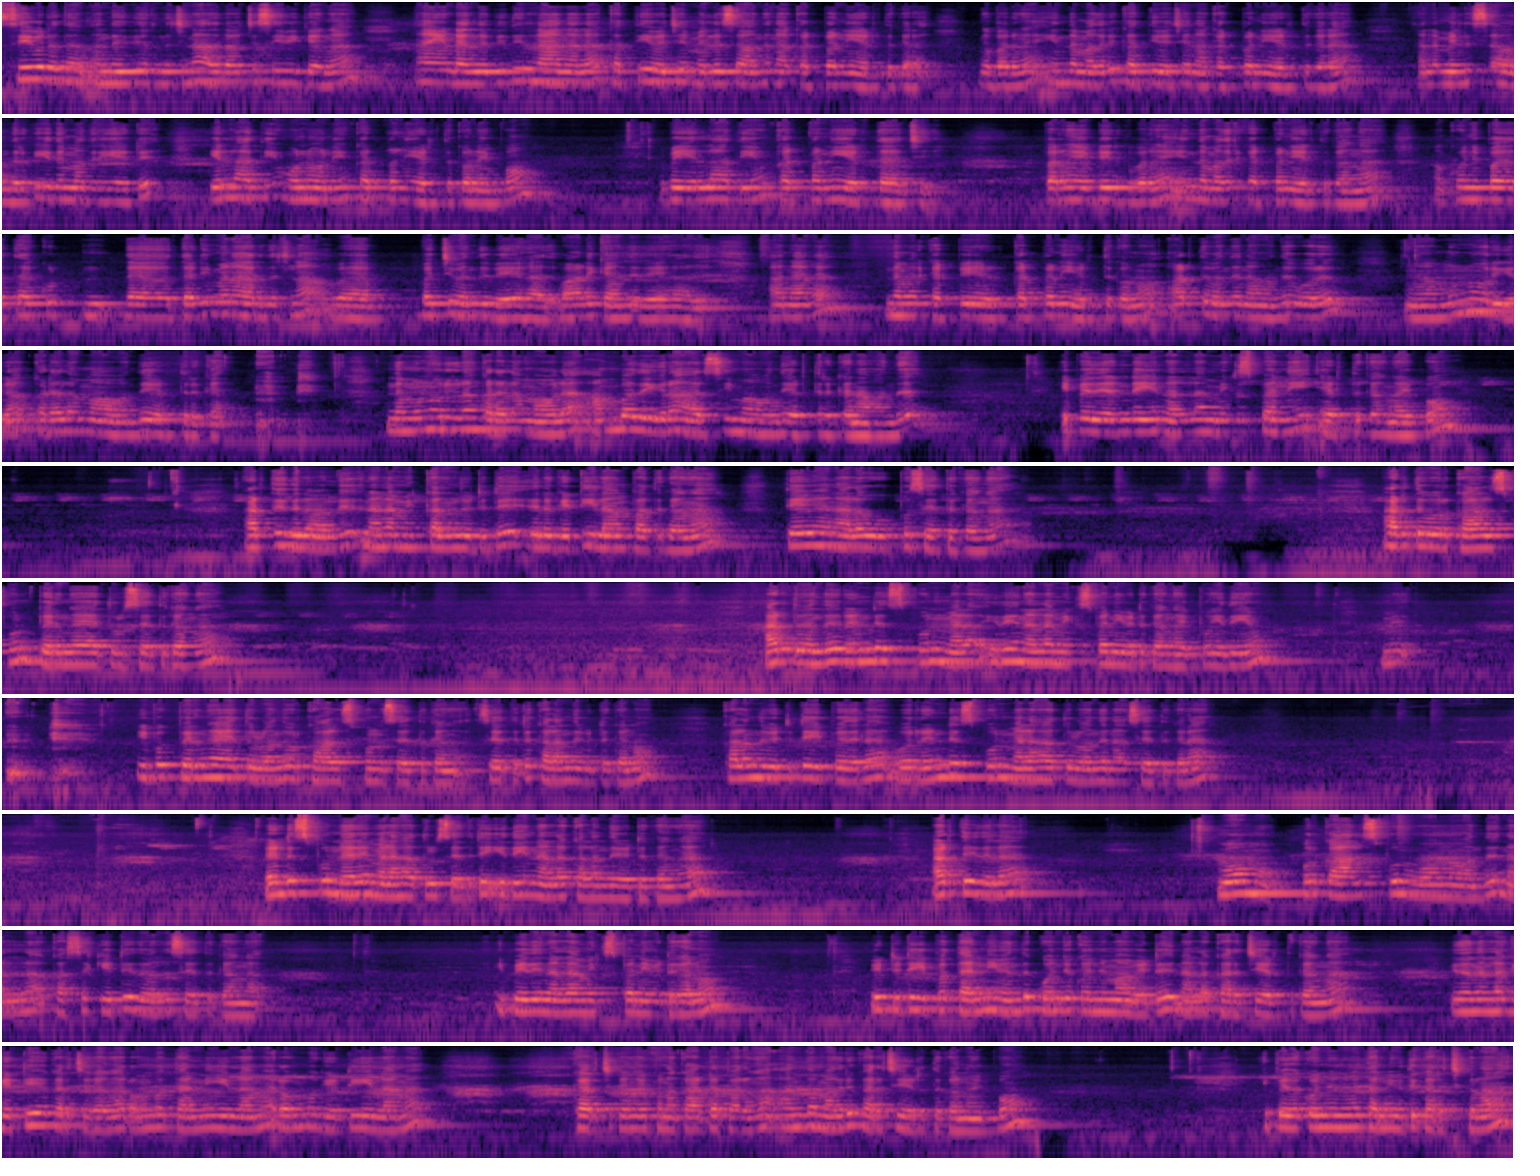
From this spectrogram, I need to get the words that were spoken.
சீவுறது அந்த இது இருந்துச்சுன்னா அதில் வச்சு சீவிக்கோங்க. என்கிட்ட அந்த இது இல்லாதனால கத்தியை வச்சு மெலுசாக வந்து நான் கட் பண்ணி எடுத்துக்கிறேன். இங்கே பாருங்கள் இந்த மாதிரி கத்தி வச்சு நான் கட் பண்ணி எடுத்துக்கிறேன். நல்ல மெலிசாக வந்திருக்கு. இதே மாதிரியாட்டு எல்லாத்தையும் ஒன்று ஒன்றையும் கட் பண்ணி எடுத்துக்கணும் இப்போ. இப்போ எல்லாத்தையும் கட் பண்ணி எடுத்தாச்சு. பாருங்கள் எப்படி இருக்குது பாருங்கள் இந்த மாதிரி கட் பண்ணி எடுத்துக்கோங்க. கொஞ்சம் ப த குட் த தடிமனாக இருந்துச்சுன்னா வச்சு வந்து வேகாது. வாழைக்காய் வந்து வேகாது. அதனால் இந்த மாதிரி கட் பண்ணி கட் பண்ணி எடுத்துக்கணும். அடுத்து வந்து நான் வந்து ஒரு முந்நூறு கிராம் கடலை மாவு வந்து எடுத்திருக்கேன். இந்த முந்நூறு கிராம் கடலை மாவில் ஐம்பது கிராம் அரிசி மாவு வந்து எடுத்திருக்கேன் நான் வந்து. இப்போ இது ரெண்டையும் நல்லா மிக்ஸ் பண்ணி எடுத்துக்கோங்க இப்போது அடுத்து இதில் வந்து நல்லா மிக் கலந்து விட்டுட்டு இதில் கெட்டி இல்லாமல் பார்த்துக்கோங்க. தேவையான அளவு உப்பு சேர்த்துக்கோங்க. அடுத்து ஒரு கால் ஸ்பூன் பெருங்காயத்தூள் சேர்த்துக்கோங்க. அடுத்து வந்து ரெண்டு ஸ்பூன் மிளகா இதையும் நல்லா மிக்ஸ் பண்ணி விட்டுக்கோங்க இப்போ இதையும். இப்போ பெருங்காயத்தூள் வந்து ஒரு கால் ஸ்பூன் சேர்த்துக்கோங்க. சேர்த்துட்டு கலந்து விட்டுக்கணும். கலந்து விட்டுட்டு இப்போ இதில் ஒரு ரெண்டு ஸ்பூன் மிளகாத்தூள் வந்து நான் சேர்த்துக்கிறேன். ரெண்டு ஸ்பூன் நிறைய மிளகாத்தூள் சேர்த்துட்டு இதையும் நல்லா கலந்து விட்டுக்கோங்க. அடுத்து இதில் ஓமம் ஒரு கால் ஸ்பூன் ஓமம் வந்து நல்லா கசக்கிட்டு இது வந்து சேர்த்துக்கோங்க. இப்போ இதையும் நல்லா மிக்ஸ் பண்ணி விட்டுக்கணும். விட்டுட்டு இப்போ தண்ணி வந்து கொஞ்சம் கொஞ்சமாக விட்டு நல்லா கரைச்சி எடுத்துக்கோங்க. இதை நல்லா கெட்டியாக கரைச்சிக்கோங்க. ரொம்ப தண்ணி இல்லாமல் ரொம்ப கெட்டியும் இல்லாமல் கரைச்சிக்கோங்க. இப்போ நான் காட்ட பாருங்கள் அந்த மாதிரி கரைச்சி எடுத்துக்கணும் இப்போ. இப்போ இதை கொஞ்சம் கொஞ்சமாக தண்ணி ஊற்றி கரைச்சிக்கலாம்.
